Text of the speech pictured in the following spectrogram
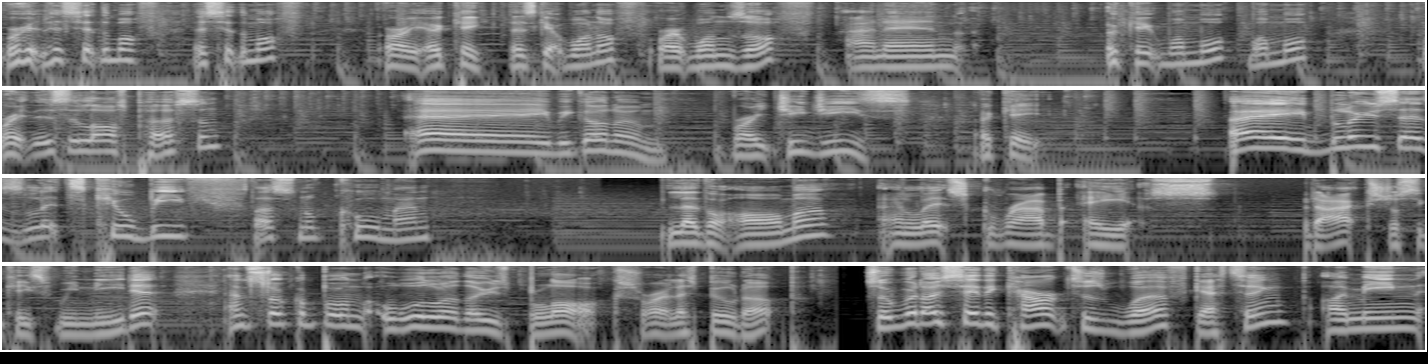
Right, let's hit them off. Let's hit them off. All right, okay. Let's get one off. Right, one's off. And then, okay, one more, one more. Right, this is the last person. Hey, we got him. Right, GG's. Okay. Hey, Blue says, let's kill beef. That's not cool, man. Leather armor. And let's grab a axe just in case we need it. And stock up on all of those blocks. Right, let's build up. So would I say the character's worth getting? I mean,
